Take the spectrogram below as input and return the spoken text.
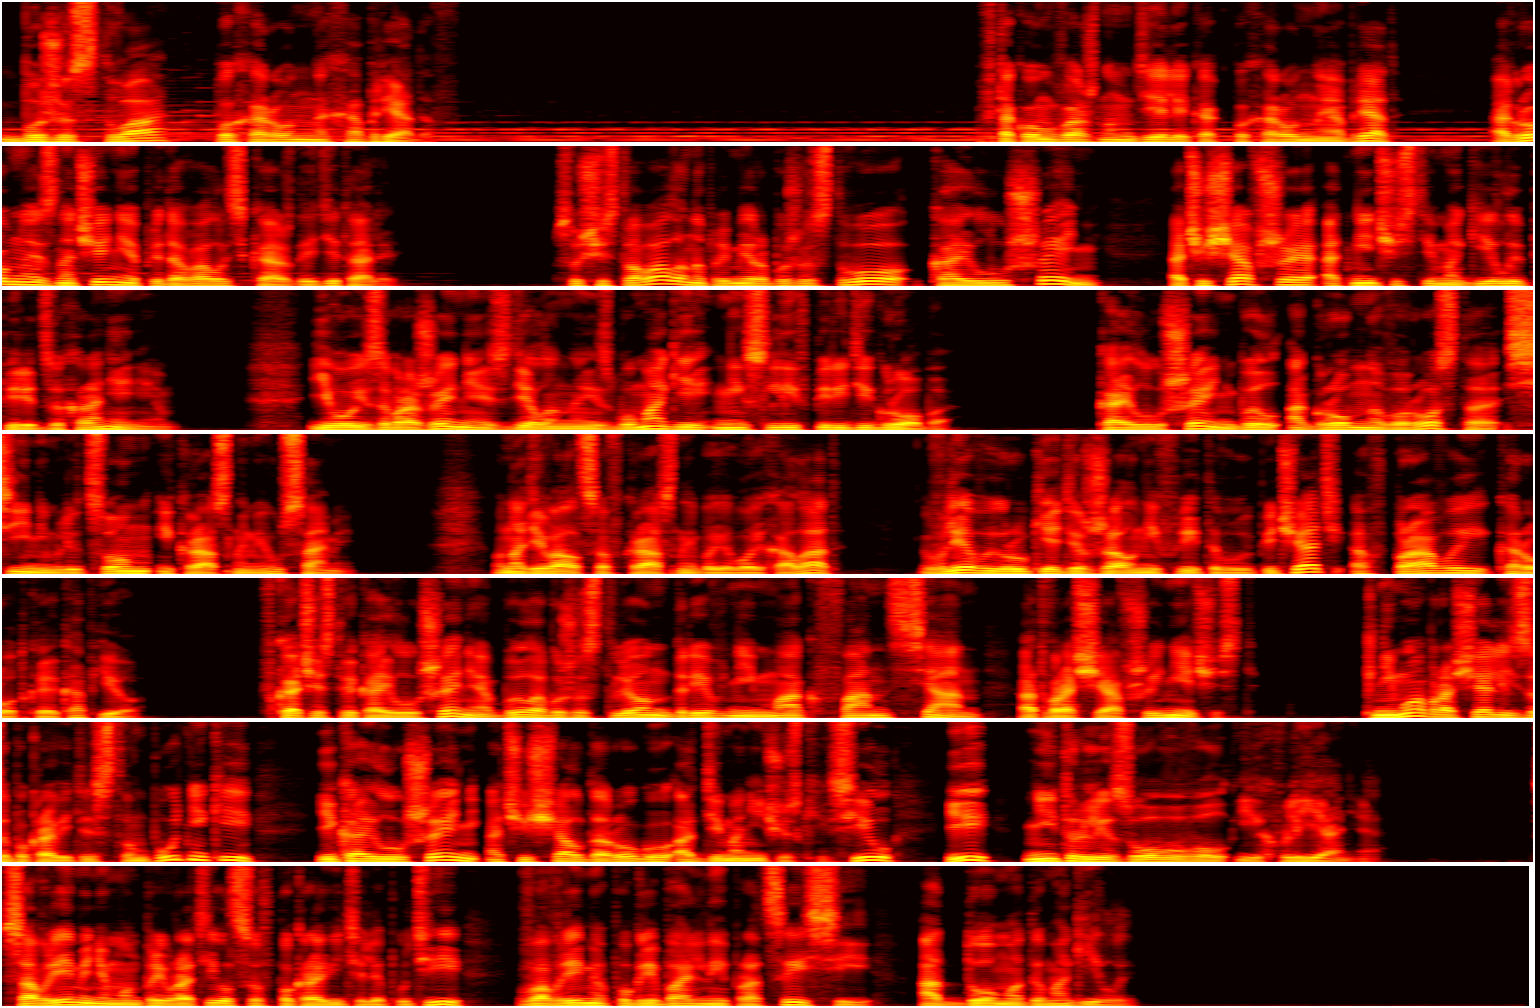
Божества похоронных обрядов В таком важном деле, как похоронный обряд, огромное значение придавалось каждой детали. Существовало, например, божество Кайлушень, очищавшее от нечисти могилы перед захоронением. Его изображение, сделанное из бумаги, несли впереди гроба. Кайлушень был огромного роста, с синим лицом и красными усами. Он одевался в красный боевой халат, в левой руке держал нефритовую печать, а в правой — короткое копье. В качестве Кайлушеня был обожествлен древний маг Фан Сян, отвращавший нечисть. К нему обращались за покровительством путники, и Кайлушень очищал дорогу от демонических сил и нейтрализовывал их влияние. Со временем он превратился в покровителя пути во время погребальной процессии от дома до могилы.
